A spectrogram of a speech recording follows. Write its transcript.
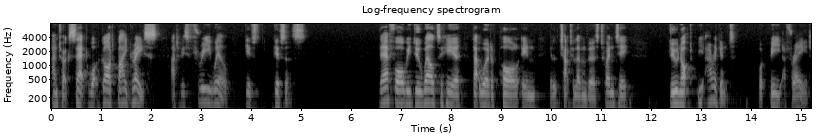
and to accept what God, by grace, out of His free will, gives, gives us. Therefore, we do well to hear that word of Paul in chapter 11, verse 20 do not be arrogant, but be afraid.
